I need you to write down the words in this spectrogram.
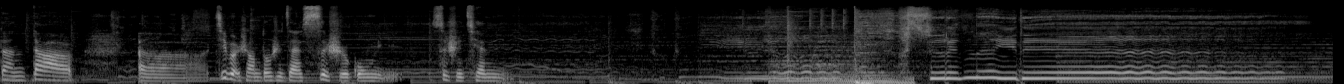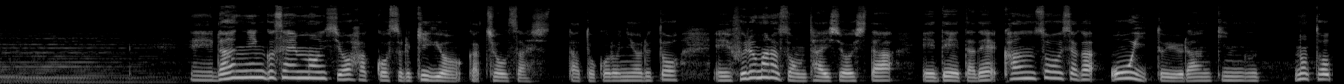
但大呃基本上都是在四十公里、四十千米。えランニング専門誌を発行する企業が調査したところによると、えーフルマラソンを対象した、えーデータで完走者が多いというランキングのトッ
